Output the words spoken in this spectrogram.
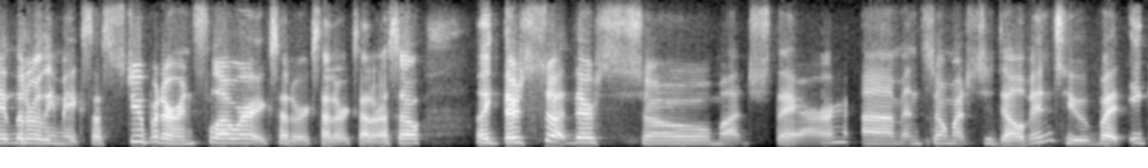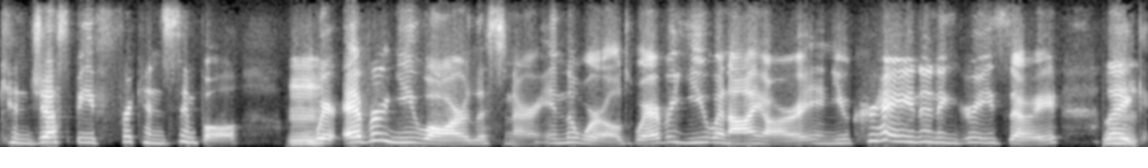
it literally makes us stupider and slower, et cetera, et cetera, et cetera. So like there's so there's so much there um, and so much to delve into, but it can just be freaking simple. Mm. Wherever you are, listener, in the world, wherever you and I are in Ukraine and in Greece, Zoe, mm-hmm. like mm.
